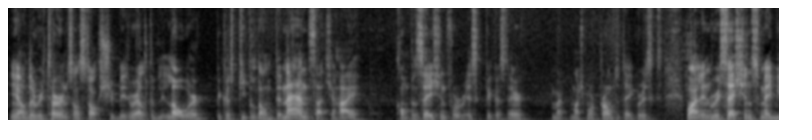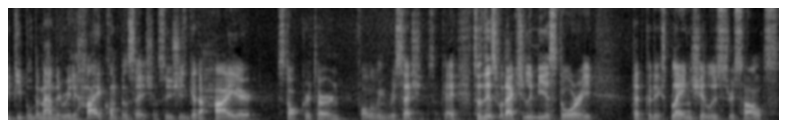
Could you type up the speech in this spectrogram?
you know, the returns on stocks should be relatively lower because people don't demand such a high compensation for risk because they're much more prone to take risks. While in recessions, maybe people demand a really high compensation, so you should get a higher stock return following recessions. Okay, so this would actually be a story that could explain Shiller's results,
